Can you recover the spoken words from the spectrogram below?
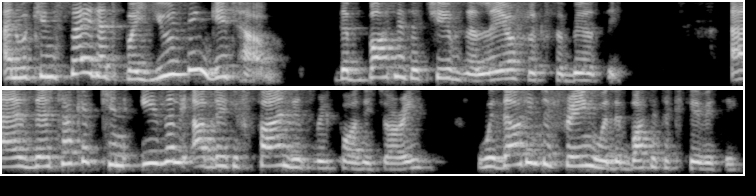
And we can say that by using GitHub, the botnet achieves a layer of flexibility, as the attacker can easily update and find this repository without interfering with the botnet activity.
